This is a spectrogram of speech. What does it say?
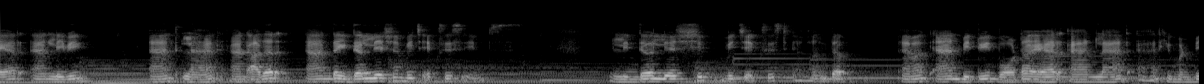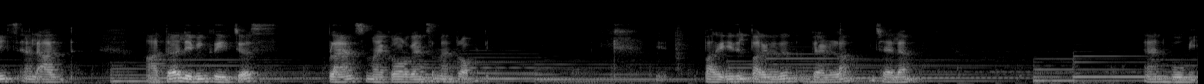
air and living and land and other and the interrelation which exist in interrelationship which exists among the among and between water, air, and land, and human beings and other living creatures, plants, microorganisms, and property. ഇതിൽ പറയുന്നത് വെള്ളം ജലം ആൻഡ് ഭൂമി.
